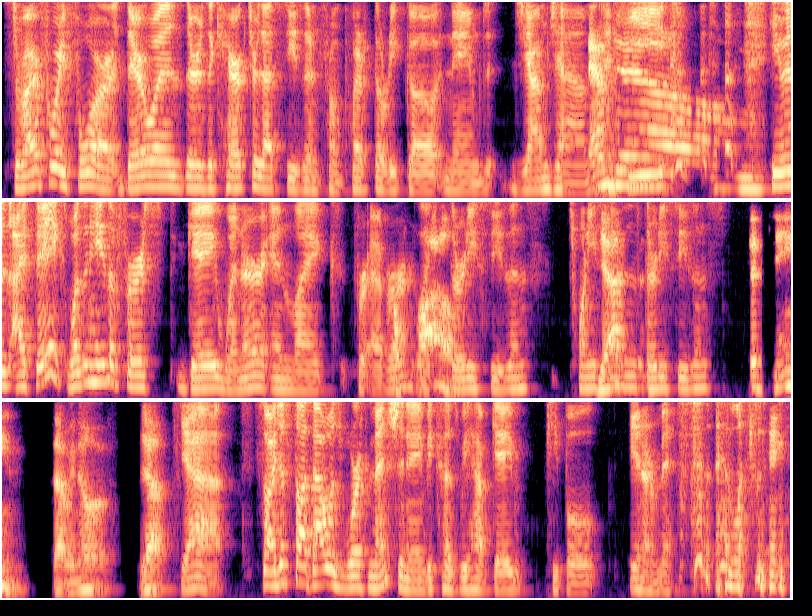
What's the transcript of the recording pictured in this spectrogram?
Survivor 44, there was there's a character that season from Puerto Rico named Yam Yam. Jam and he he was, I think, wasn't he the first gay winner in like forever? Oh, wow. Like 30 seasons, 20 yes. seasons, 30 seasons? 15 that we know of. Yeah. Yeah. So I just thought that was worth mentioning because we have gay people in our midst and listening.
